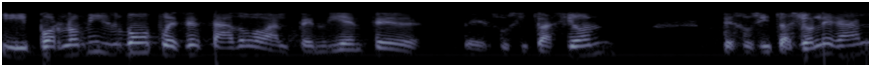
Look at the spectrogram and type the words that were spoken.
Y por lo mismo, pues he estado al pendiente de su situación, de su situación legal,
